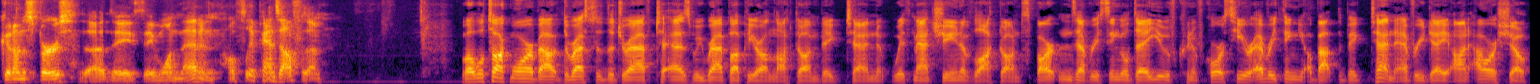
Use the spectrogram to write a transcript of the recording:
good on the Spurs. Uh, they they won that, and hopefully it pans out for them. Well, we'll talk more about the rest of the draft as we wrap up here on Locked On Big Ten with Matt Sheehan of Locked On Spartans. Every single day, you can, of course, hear everything about the Big Ten every day on our show.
